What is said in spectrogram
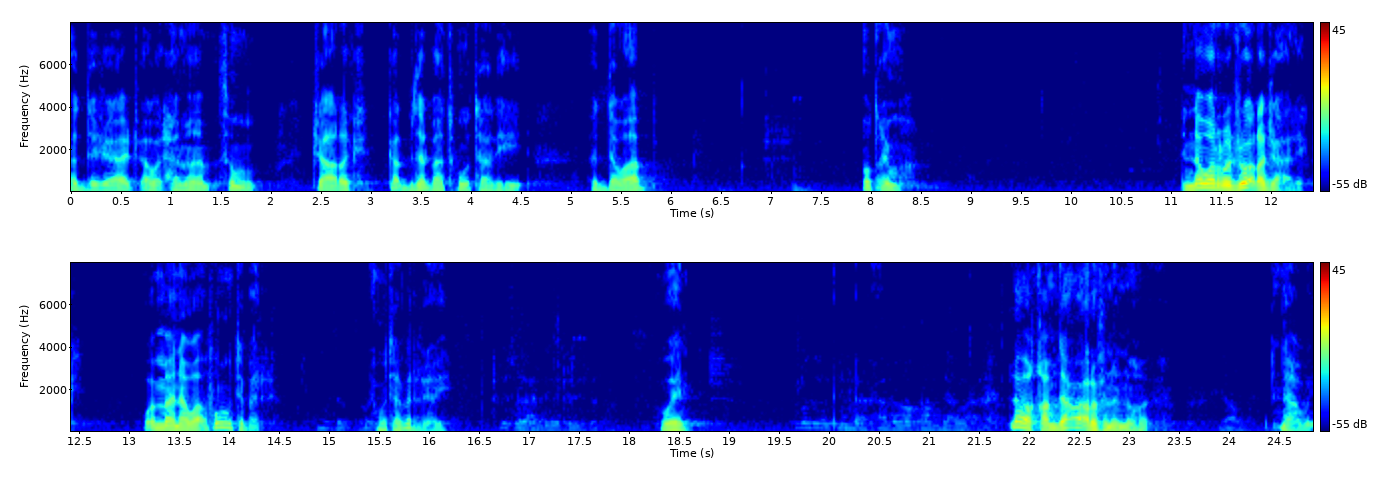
الدجاج أو الحمام ثم جارك قال بدل ما تموت هذه الدواب أطعمها. إن نوى الرجوع رجع عليك وإما نوى فهو متبرع. متبرع أي وين؟ لو أقام دعوة عرفنا أنه ناوي.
